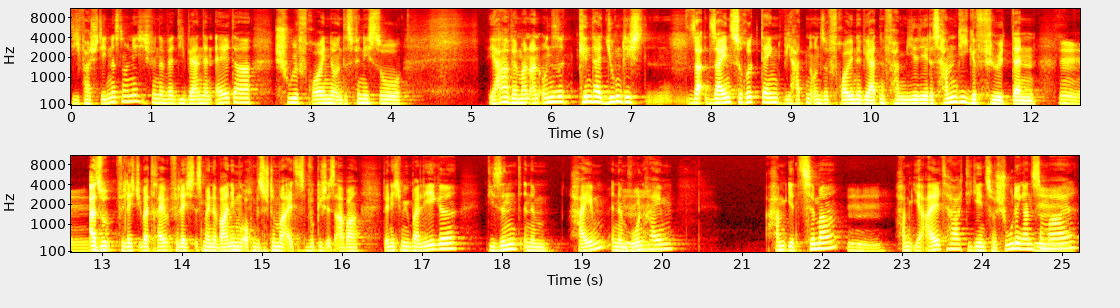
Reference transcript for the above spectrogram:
die verstehen das noch nicht. Ich finde, die werden dann älter, Schulfreunde und das finde ich so, ja, wenn man an unsere Kindheit, jugendlich sein zurückdenkt, wir hatten unsere Freunde, wir hatten Familie, das haben die gefühlt, denn, also vielleicht übertreibe, vielleicht ist meine Wahrnehmung auch ein bisschen schlimmer, als es wirklich ist, aber wenn ich mir überlege, die sind in einem Heim, in einem Wohnheim, haben ihr Zimmer, haben ihr Alltag, die gehen zur Schule ganz normal,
